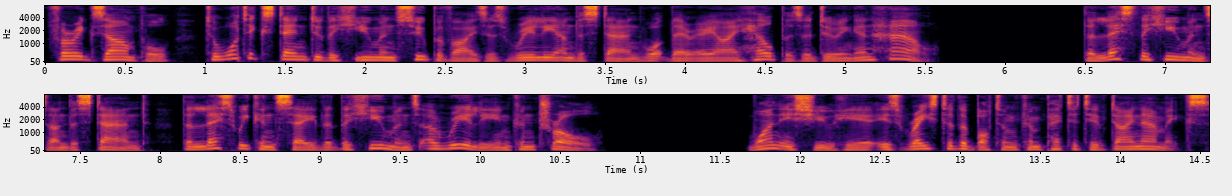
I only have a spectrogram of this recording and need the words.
For example, to what extent do the human supervisors really understand what their AI helpers are doing and how? The less the humans understand, the less we can say that the humans are really in control. One issue here is race to the bottom competitive dynamics.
